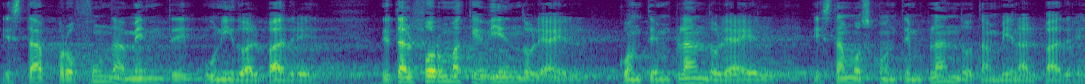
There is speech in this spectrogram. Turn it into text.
está profundamente unido al Padre, de tal forma que viéndole a Él, contemplándole a Él, estamos contemplando también al Padre.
